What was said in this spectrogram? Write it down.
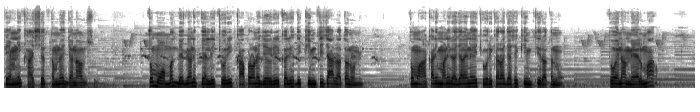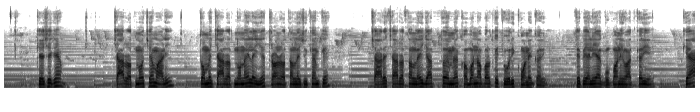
તેમની ખાસિયત તમને જણાવીશું. તો મોહમ્મદ બેગડાની પહેલી ચોરી કાપડોને જેવી કરી હતી કિંમતી ચાર રતનોની. તો મહાકાળી માની રજા લઈને એ ચોરી કરવા જશે કિંમતી રતનો તો એના મહેલમાં કહે છે કે ચાર રત્નો છે માળી તો અમે ચાર રત્નો નહીં લઈએ, ત્રણ રત્ન લઈશું. કેમ કે ચારે ચાર રત્ન લઈ જાત તો એમને ખબર ના પડત કે ચોરી કોને કરી. તે પહેલી આ ગુફાની વાત કરીએ કે આ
